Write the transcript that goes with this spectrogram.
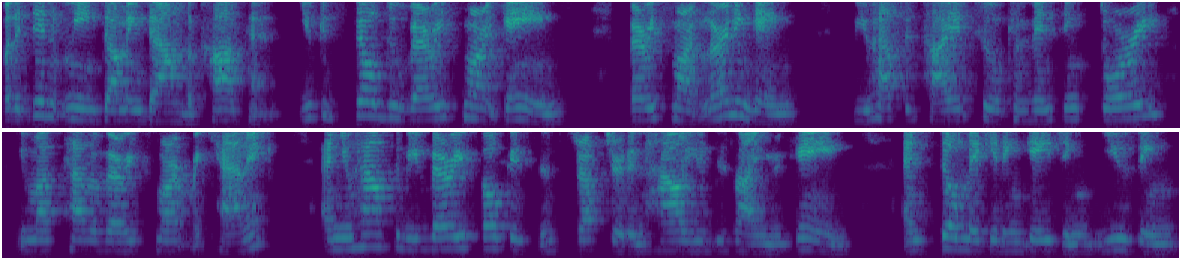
But it didn't mean dumbing down the content. You could still do very smart games, very smart learning games. You have to tie it to a convincing story. You must have a very smart mechanic. And you have to be very focused and structured in how you design your game and still make it engaging using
